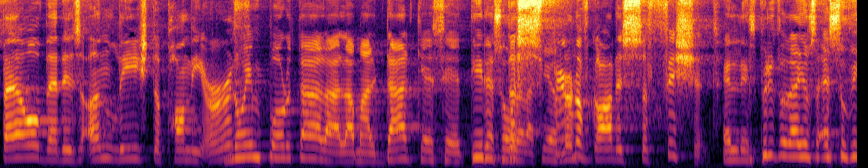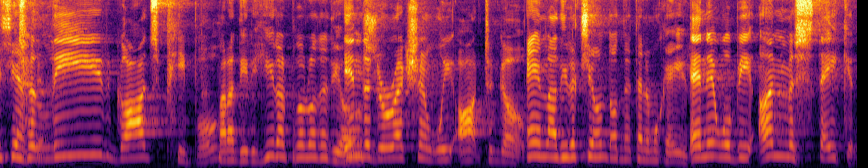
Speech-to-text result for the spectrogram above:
spell that is unleashed upon the earth. No importa la, la maldad que se tire sobre The la Spirit of God is sufficient El Espíritu de Dios es suficiente to lead God's people para dirigir al pueblo de Dios in the direction we ought to go. en la dirección donde tenemos que ir. And it will be unmistaken.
